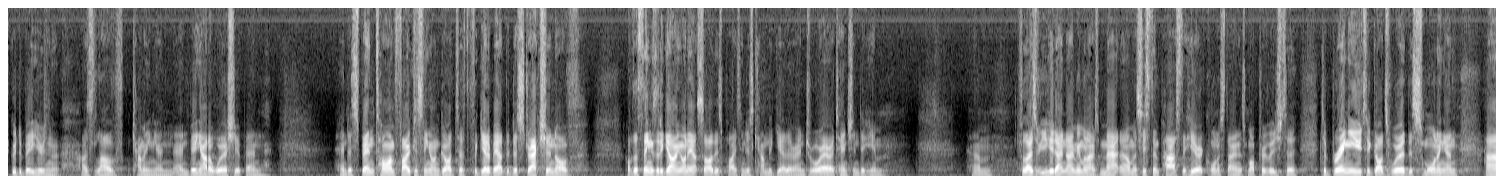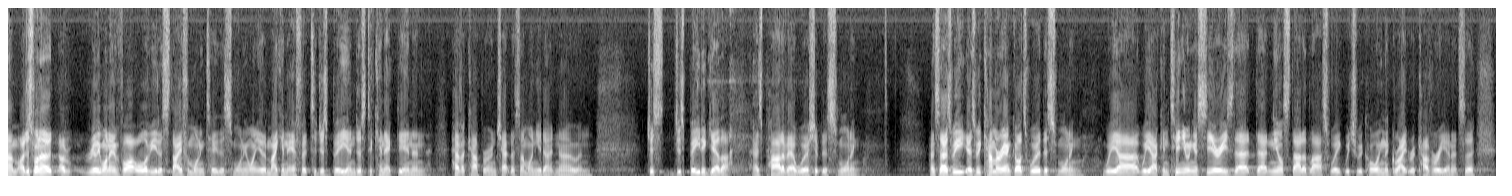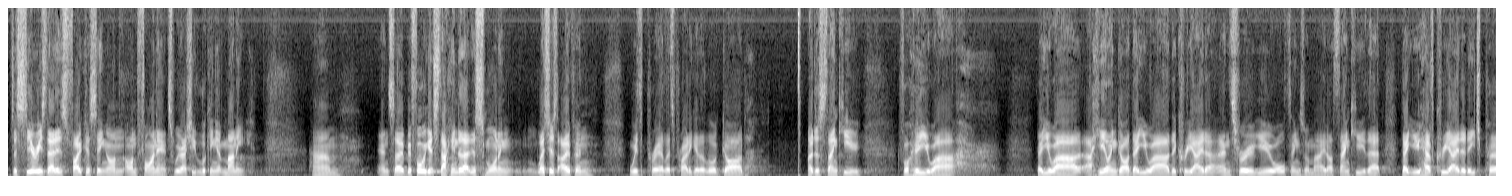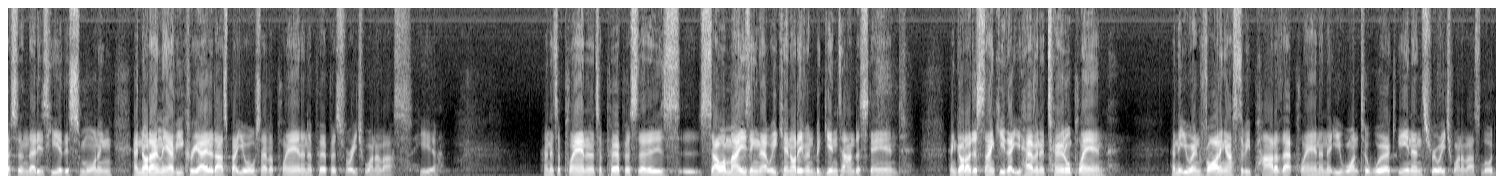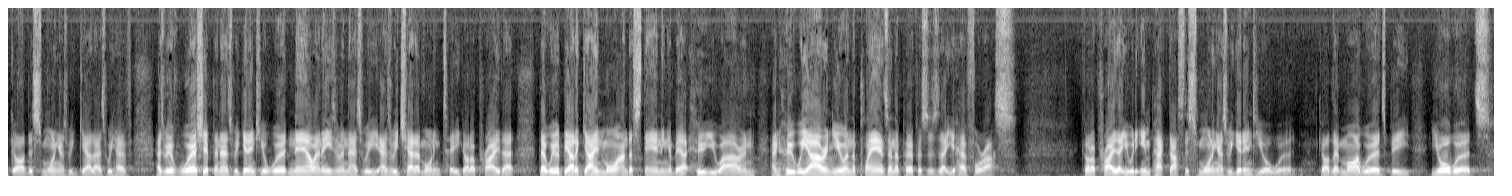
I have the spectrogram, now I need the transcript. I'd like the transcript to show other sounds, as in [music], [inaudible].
It's good to be here, isn't it? I just love coming and, and being able to worship and, and to spend time focusing on God, to forget about the distraction of, of the things that are going on outside this place and just come together and draw our attention to Him. Um, for those of you who don't know me, my name is Matt and I'm assistant pastor here at Cornerstone. It's my privilege to, to bring you to God's Word this morning. And um, I just want to, I really want to invite all of you to stay for morning tea this morning. I want you to make an effort to just be and just to connect in and have a cuppa and chat to someone you don't know and just, just be together as part of our worship this morning. And so as we, as we come around God's word this morning, we are, we are continuing a series that, that Neil started last week, which we're calling The Great Recovery. And it's a, it's a series that is focusing on, on finance. We're actually looking at money. Um, and so before we get stuck into that this morning, let's just open with prayer. Let's pray together. Lord God, I just thank you for who you are. That you are a healing God, that you are the creator, and through you all things were made. I thank you that, that you have created each person that is here this morning. And not only have you created us, but you also have a plan and a purpose for each one of us here. And it's a plan and it's a purpose that is so amazing that we cannot even begin to understand. And God, I just thank you that you have an eternal plan and that you are inviting us to be part of that plan and that you want to work in and through each one of us. Lord God, this morning as we gather, as we have, as we have worshipped and as we get into your word now and even as we, as we chat at morning tea, God, I pray that, that we would be able to gain more understanding about who you are and, and who we are in you and the plans and the purposes that you have for us. God, I pray that you would impact us this morning as we get into your word. God, let my words be your words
